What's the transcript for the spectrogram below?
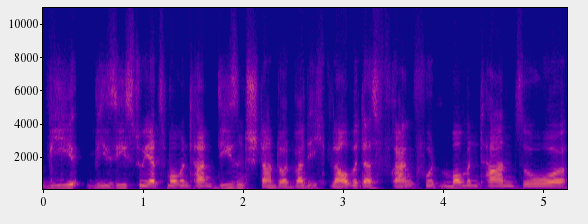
Wie, wie siehst du jetzt momentan diesen Standort? Weil ich glaube, dass Frankfurt momentan so,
